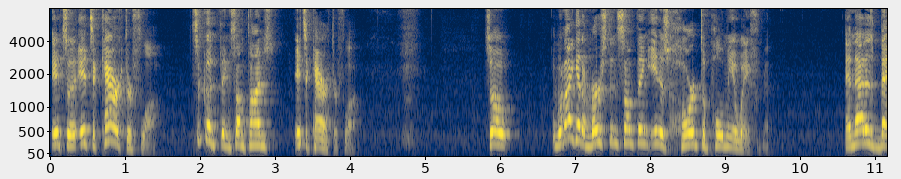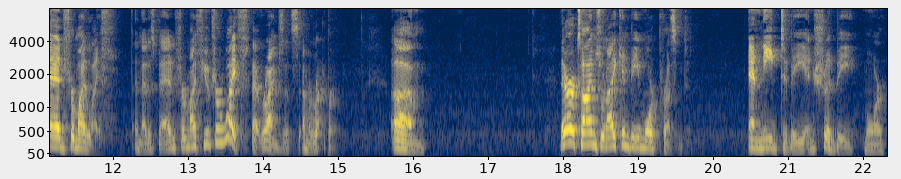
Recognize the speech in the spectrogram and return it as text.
It's a it's a character flaw. It's a good thing sometimes. It's a character flaw. So when I get immersed in something, it is hard to pull me away from it, and that is bad for my life, and that is bad for my future wife. That rhymes. That's I'm a rapper. Um, there are times when I can be more present and need to be and should be more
